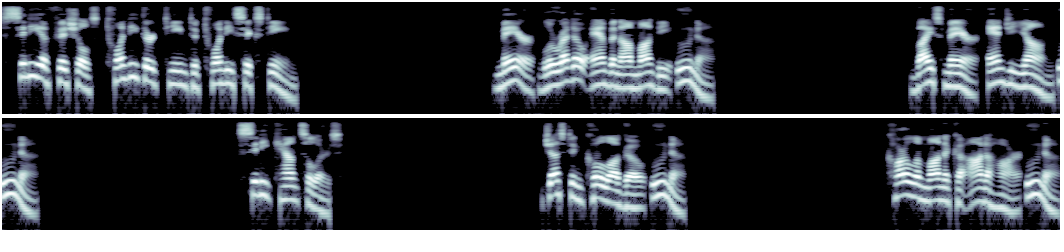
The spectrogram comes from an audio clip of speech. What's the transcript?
City officials 2013 to 2016 Mayor Loreto Amban Amante Una. Vice Mayor Angie Young Una City Councilors. Justin Colago Una. Carla Monica Adahar Una.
